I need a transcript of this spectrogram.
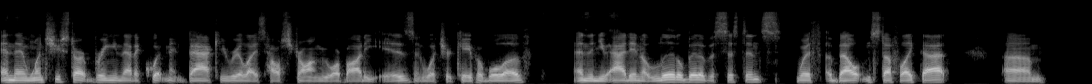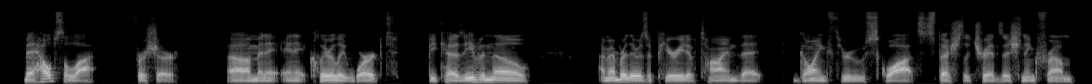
and then once you start bringing that equipment back you realize how strong your body is and what you're capable of and then you add in a little bit of assistance with a belt and stuff like that um it helps a lot for sure. Um, and it and it clearly worked because even though I remember there was a period of time that going through squats, especially transitioning from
